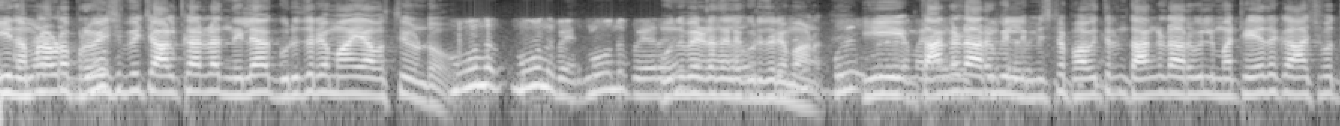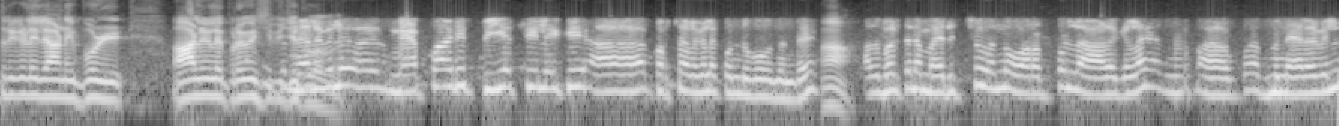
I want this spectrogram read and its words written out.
ഈ നമ്മളവിടെ പ്രവേശിപ്പിച്ച ആൾക്കാരുടെ നില ഗുരുതരമായ അവസ്ഥയുണ്ടോ? മൂന്ന് മൂന്ന് പേർ മൂന്ന് പേർ മൂന്ന് പേരുടെ നില ഗുരുതരമാണ്. ഈ താങ്കളുടെ അറിവിൽ മിസ്റ്റർ പവിത്രൻ താങ്കളുടെ അറിവിൽ മറ്റേതൊക്കെ ആശുപത്രികളിലാണ് ഇപ്പോൾ ആളുകളെ പ്രവേശിപ്പിച്ചിട്ടുള്ളത്? നിലവിൽ മേപ്പാടി പി എച്ച് സിയിലേക്ക് കുറച്ച് ആളുകളെ കൊണ്ടുപോകുന്നുണ്ട്. അതുപോലെ തന്നെ മരിച്ചു എന്ന് ഉറപ്പുള്ള ആളുകളെ നിലവിൽ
